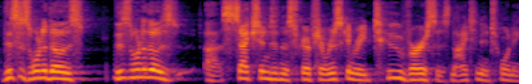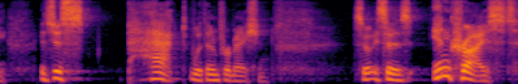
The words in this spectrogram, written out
This is one of those, this is one of those uh, sections in the scripture. We're just going to read two verses, 19 and 20. It's just packed with information. So it says, In Christ,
